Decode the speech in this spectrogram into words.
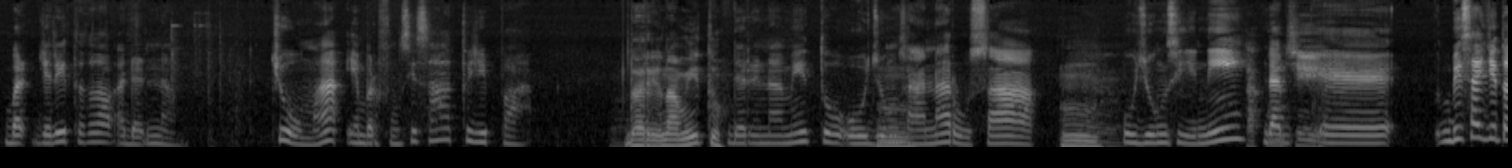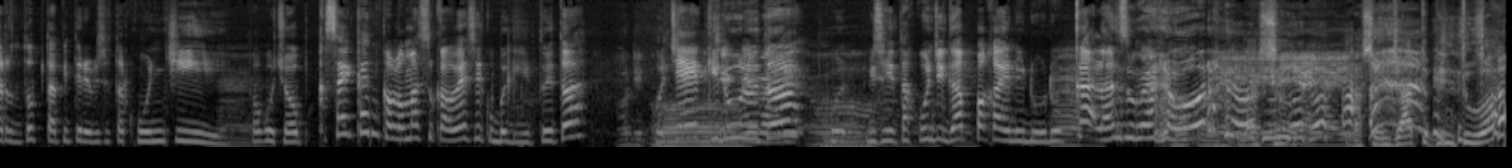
ber- jadi total ada enam. Cuma yang berfungsi satu ji pak. dari enam itu Dari enam itu ujung sana rusak. hmm. ujung sini dan eh, bisa aja tertutup tapi tidak bisa terkunci. Tuh aku coba. Saya kan kalau masuk ke WC aku begitu itu ah. Oh, Aku ceki Oh. dulu tuh. oh. Bisa kita kunci gak pakai ini duduk kak langsung ada orang. langsung Iya, iya, iya. langsung jatuh pintu ah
